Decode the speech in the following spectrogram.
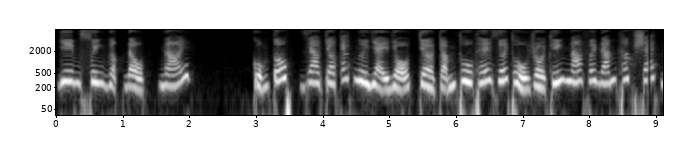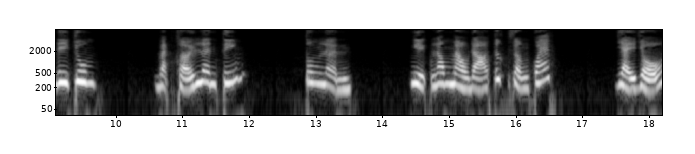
Diêm Xuyên gật đầu, nói. Cũng tốt, giao cho các ngươi dạy dỗ, chờ trẩm thu thế giới thụ rồi khiến nó với đám thất sát đi chung. Bạch khởi lên tiếng. Tôn lệnh. Nghiệt long màu đỏ tức giận quát. Dạy dỗ.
